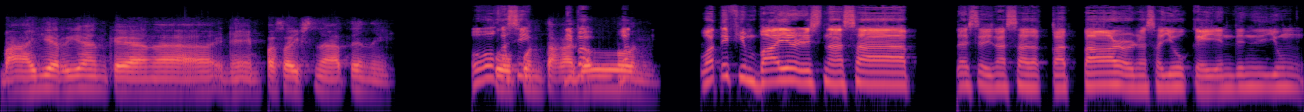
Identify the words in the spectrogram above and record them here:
Buyer yan, kaya nga ine-emphasize natin eh. Oo, kasi Pupunta ka diba, doon. What, what if yung buyer is nasa, let's say, nasa Qatar or nasa UK and then yung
